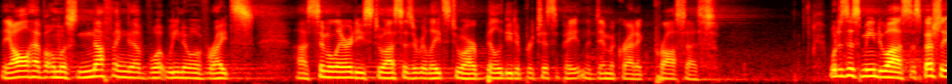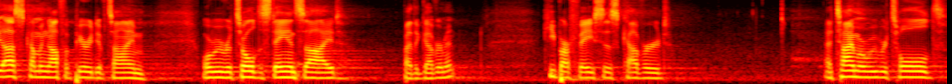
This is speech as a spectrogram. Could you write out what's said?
They all have almost nothing of what we know of rights, uh, similarities to us as it relates to our ability to participate in the democratic process. What does this mean to us, especially us coming off a period of time where we were told to stay inside by the government, keep our faces covered? A time where we were told,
